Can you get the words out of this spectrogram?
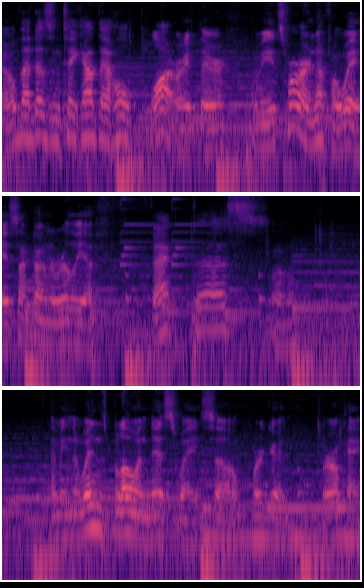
I hope that doesn't take out that whole plot right there. I mean, it's far enough away. It's not going to really affect us. Well, I mean, the wind's blowing this way, so we're good. We're okay.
